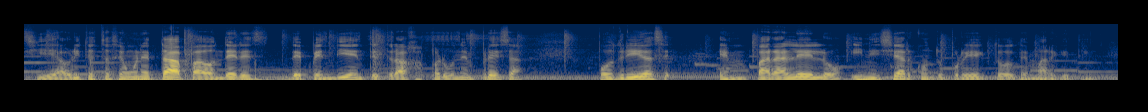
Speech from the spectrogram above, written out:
si ahorita estás en una etapa donde eres dependiente, trabajas para una empresa, podrías en paralelo iniciar con tu proyecto de marketing.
